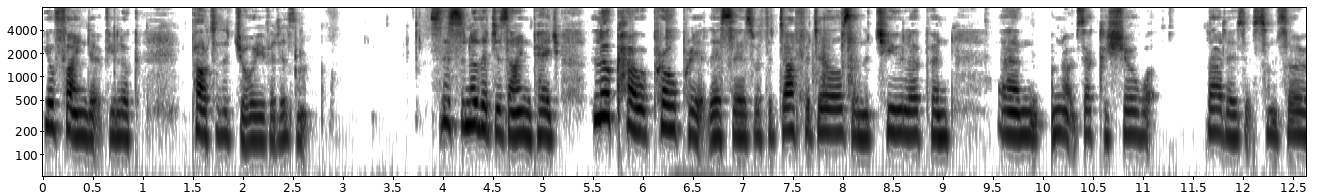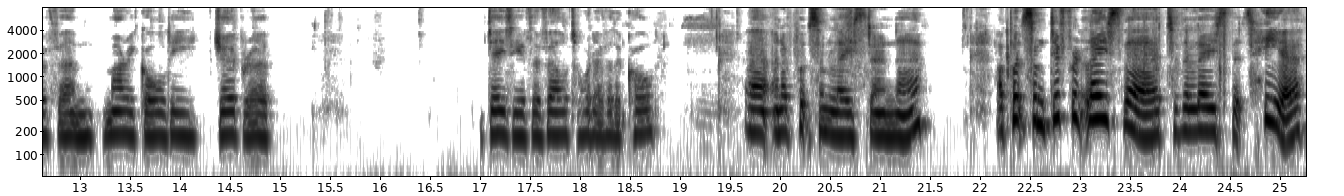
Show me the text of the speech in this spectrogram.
you'll find it if you look. Part of the joy of it, isn't it? So this is another design page. Look how appropriate this is with the daffodils and the tulip, and um, I'm not exactly sure what that is. It's some sort of um, marigoldy gerbera daisy of the veldt or whatever they're called. Uh, and I've put some lace down there. I put some different lace there to the lace that's here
